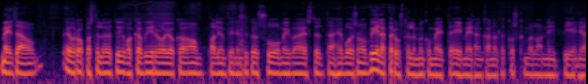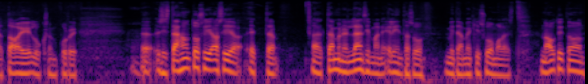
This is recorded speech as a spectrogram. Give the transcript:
Meiltä on Euroopasta löytyy vaikka Viro, joka on paljon pienempi kuin Suomi väestöltään. He voivat sanoa vielä perustelemmin kuin meitä ei meidän kannata, koska me ollaan niin pieniä. Tai Luxemburg. Siis tämähän on tosi asia, että tämmöinen länsimainen elintaso, mitä mekin suomalaiset nautitaan,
